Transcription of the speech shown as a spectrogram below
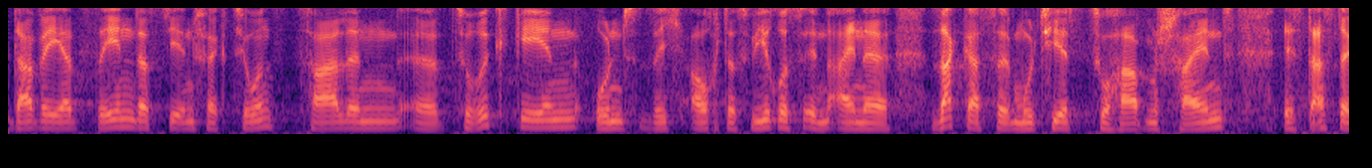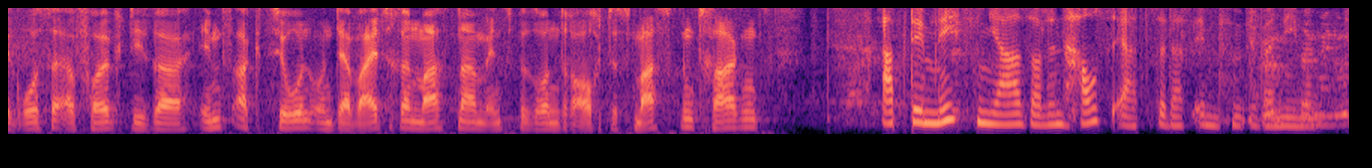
Da wir jetzt sehen, dass die Infektionszahlen äh, zurückgehen und sich auch das Virus in eine Sackgasse mutiert zu haben scheint, ist das der große Erfolg dieser Impfaktion und der weiteren Maßnahmen, insbesondere auch des Maskentragens. Ab dem nächsten Jahr sollen Hausärzte das Impfen übernehmen.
